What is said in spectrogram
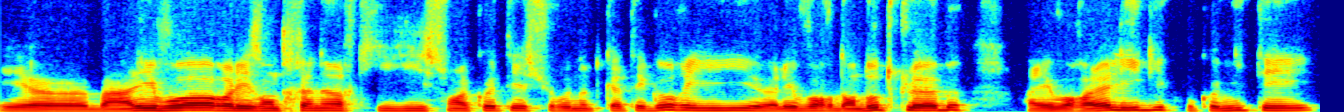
Et euh, ben, aller voir les entraîneurs qui sont à côté sur une autre catégorie, aller voir dans d'autres clubs, aller voir à la ligue, au comité,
